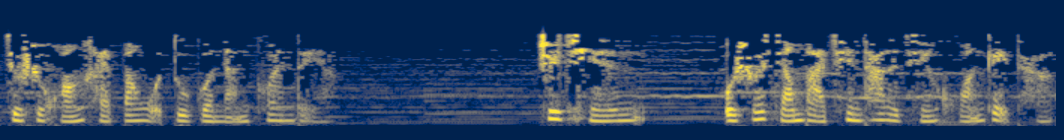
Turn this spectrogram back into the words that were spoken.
就是黄海帮我渡过难关的呀。之前我说想把欠他的钱还给他，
